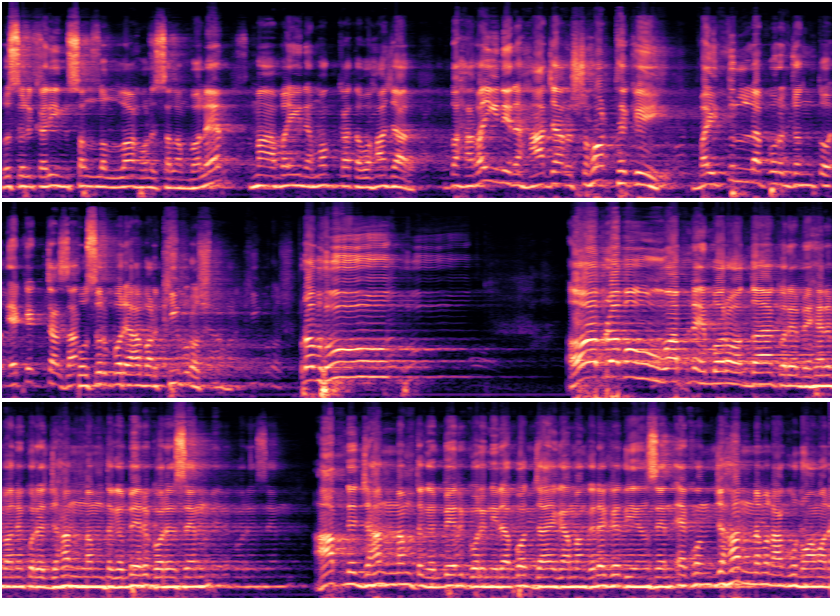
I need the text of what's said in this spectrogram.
রসুল করিম সাল্লাহ সাল্লাম বলেন, মা বাইনা মক্কা তো হাজার বাহরাইনের হাজার শহর থেকে বাইতুল্লাহ পর্যন্ত এক একটা বছর পরে আবার কি প্রশ্ন? প্রভু, ও প্রভু, আপনি বড় দয়া করে, মেহরবানি করে জাহান্নাম থেকে বের করেছেন। আপনি জাহান্নাম থেকে বের করে নিরাপদ জায়গা আমাকে রেখে দিয়েছেন। এখন জাহান্নামের আগুনও আমার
